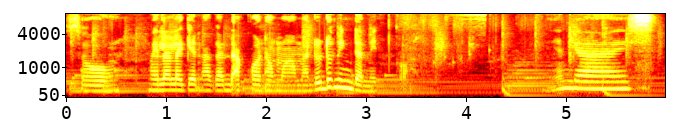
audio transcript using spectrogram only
So, may lalagyan agad ako ng mga maduduming damit ko. Ayan, guys.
